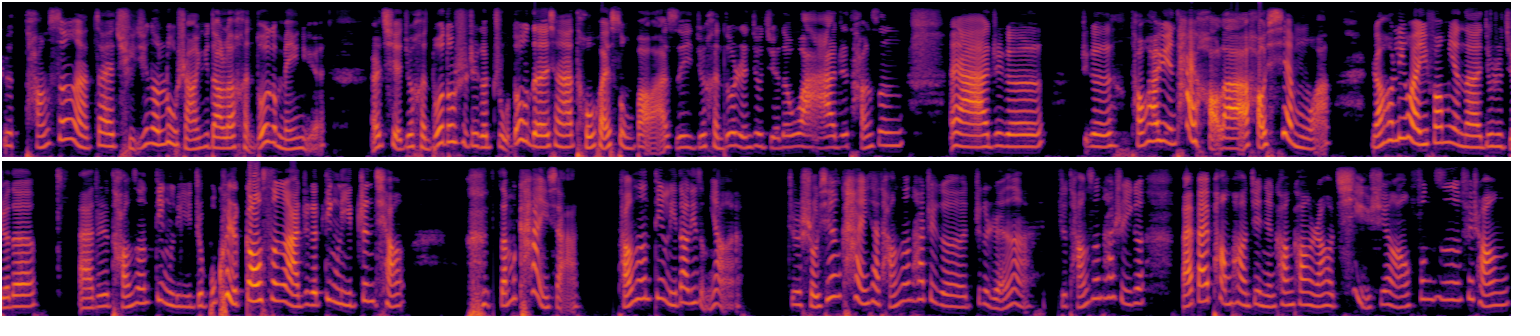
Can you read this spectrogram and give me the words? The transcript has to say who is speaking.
Speaker 1: 这个唐僧啊，在取经的路上遇到了很多个美女，而且就很多都是这个主动的向他投怀送抱啊，所以就很多人就觉得哇，这唐僧，哎呀，这个这个桃花运太好了，好羡慕啊。然后另外一方面呢，就是觉得，哎，这是唐僧定力，这不愧是高僧啊，这个定力真强。咱们看一下啊，唐僧定力到底怎么样啊？就是首先看一下唐僧他这个这个人啊，就唐僧他是一个白白胖胖、健健康康，然后气宇轩昂、风姿非常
